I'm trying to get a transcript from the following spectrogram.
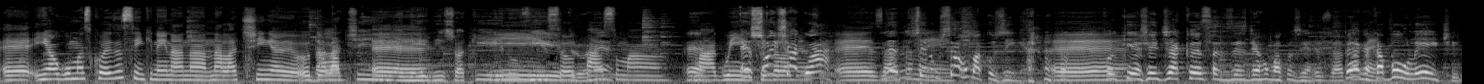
É, em algumas coisas, sim, que nem na, na, na latinha eu Na dou latinha, é, nisso aqui, isso, no vidro, eu passo né? uma, É. uma aguinha. É assim, só enxaguar. É, exatamente. Você não precisa arrumar a cozinha. É. Porque a gente já cansa, às vezes, de arrumar a cozinha. Exatamente. Pega, acabou o leite,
